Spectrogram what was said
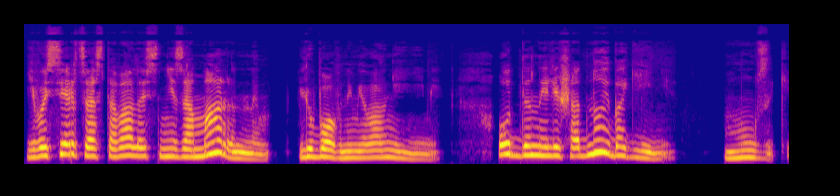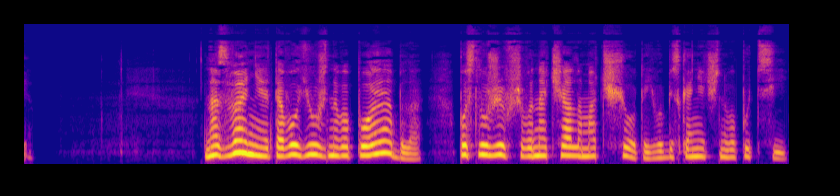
Его сердце оставалось незамаранным любовными волнениями, отданной лишь одной богине — музыке. Название того южного Пуэбла, послужившего началом отсчета его бесконечного пути,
